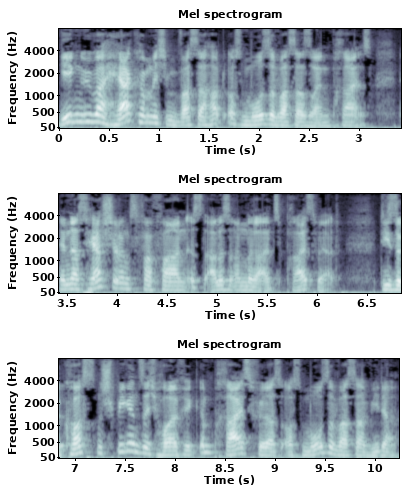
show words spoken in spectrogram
Gegenüber herkömmlichem Wasser hat Osmosewasser seinen Preis, denn das Herstellungsverfahren ist alles andere als preiswert. Diese Kosten spiegeln sich häufig im Preis für das Osmosewasser wider,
